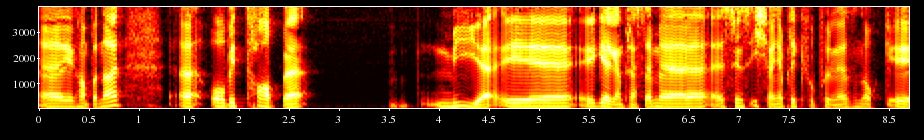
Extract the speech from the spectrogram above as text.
i kampen der. og vi taper mye i, i gegenpresset. Men jeg syns ikke han er pliktoppfyllende nok i,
